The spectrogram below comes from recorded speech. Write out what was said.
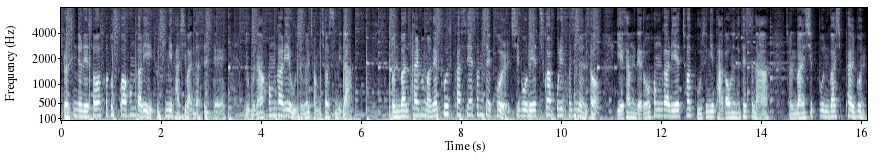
결승전에서 서독과 헝가리 두 팀이 다시 만났을 때 누구나 헝가리의 우승을 점쳤습니다. 전반 8분 만에 포스카스의 선제골, 치보르의 추가골이 터지면서 예상대로 헝가리의 첫 우승이 다가오는 듯 했으나 전반 10분과 18분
